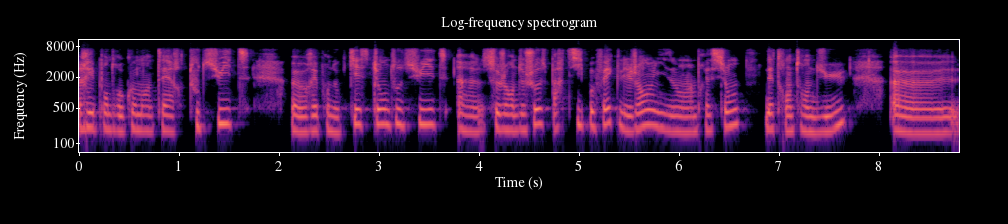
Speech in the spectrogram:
répondre aux commentaires tout de suite, euh, répondre aux questions tout de suite, euh, ce genre de choses participe au fait que les gens ils ont l'impression d'être entendus, de,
